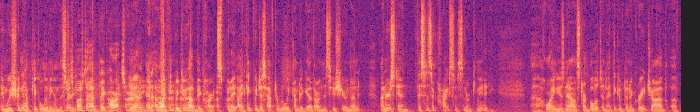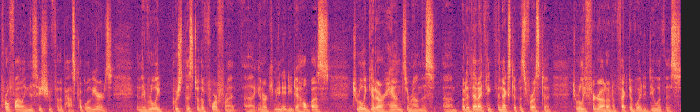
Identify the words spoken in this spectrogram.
And we shouldn't have people living on the street. We're supposed to have big hearts, aren't we? Yeah, and well, I think we do have big hearts, but I, I think we just have to really come together on this issue and un- understand this is a crisis in our community. Uh, Hawaii News Now, Star Bulletin, I think have done a great job of profiling this issue for the past couple of years. And they've really pushed this to the forefront uh, in our community to help us to really get our hands around this. Um, but then I think the next step is for us to, to really figure out an effective way to deal with this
